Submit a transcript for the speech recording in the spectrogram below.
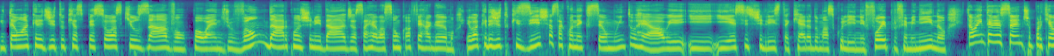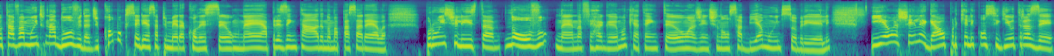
Então, acredito que as pessoas que usavam Paul Andrew vão dar continuidade a essa relação com a Ferragamo. Eu acredito que existe essa conexão muito real e, e, e esse estilista que era do masculino e foi pro feminino. Então é interessante porque eu tava muito na dúvida de como que seria essa primeira coleção, né, apresentada numa passarela por um estilista novo, né, na Ferragamo, que até então a gente não sabia muito sobre ele. E eu achei legal porque ele conseguiu trazer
